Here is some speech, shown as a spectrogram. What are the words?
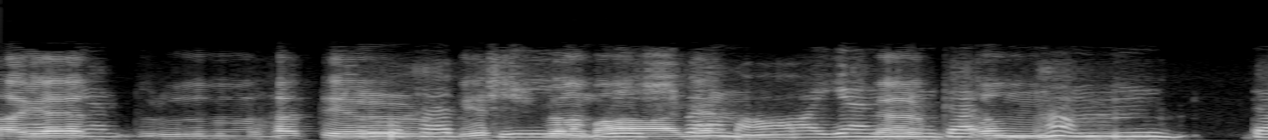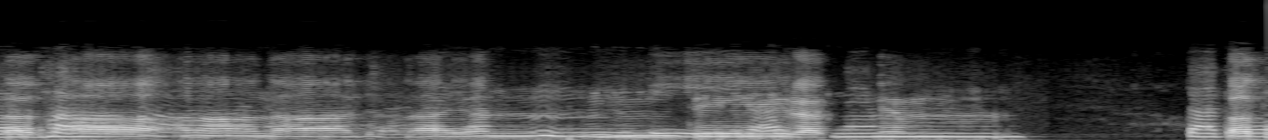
हयद्बृहतिर्विश्वमायन् गर्भं दधानाजनयन्तीरग्निम् ततो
